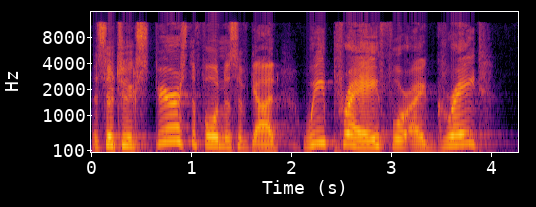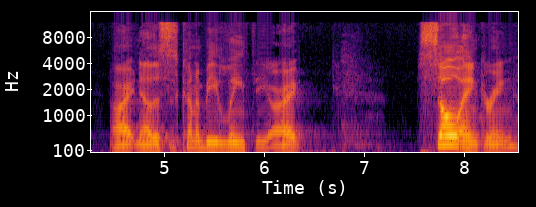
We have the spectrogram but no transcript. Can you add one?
And so, to experience the fullness of God, we pray for a great, all right, now this is going to be lengthy, all right? Soul anchoring,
